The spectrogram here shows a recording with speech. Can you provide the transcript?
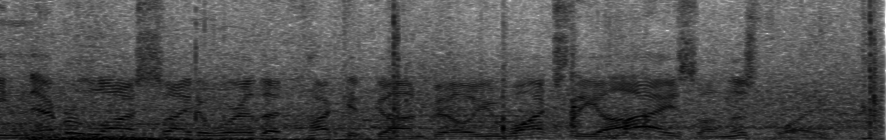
he never lost sight of where that puck had gone, Bill. You watch the eyes on this play.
